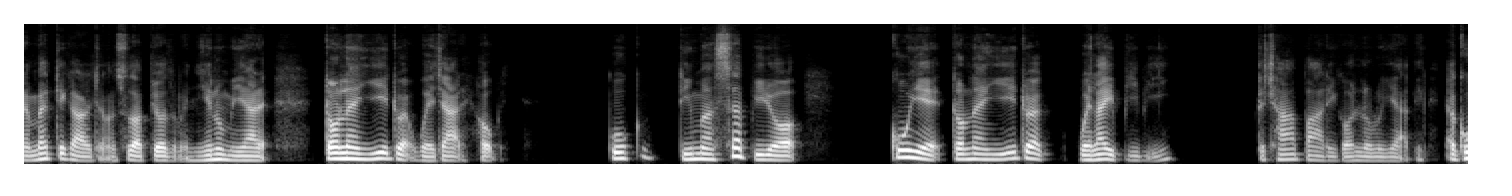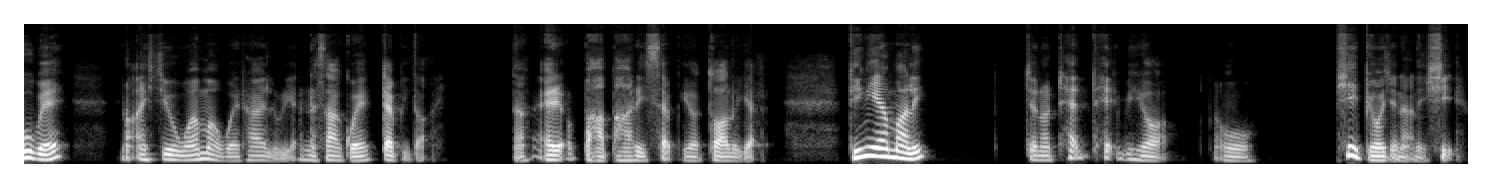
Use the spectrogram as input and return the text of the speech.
နံပါတ်1ကတော့ကျွန်တော်စောစောပြောသလိုညင်းလို့မရတဲ့တော်လှန်ရေးအတွက်ဝယ်ကြတယ်ဟုတ်ပြီကိုဒီမှာဆက်ပြီးတော့ကိုယ့်ရဲ့တော်လှန်ရေးအတွက်ဝယ်လိုက်ပြီးပြီတခြားပါတွေကိုလုပ်လို့ရသေးတယ်အခုပဲနော် ICO 1မှာဝယ်ထားတဲ့လူတွေကနှစ်ဆခွဲတက်ပြီးတော့ပြီနော်အဲ့တော့ဘာဘာတွေဆက်ပြီးတော့သွားလို့ရတယ်ဒီနေရာမှာလေ ကျွန်တော်ထက်ထည့်ပြီးတော့ဟိုဖြည့်ပြောချင်တာလေးရှိတယ်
